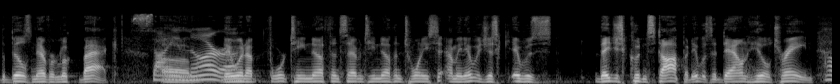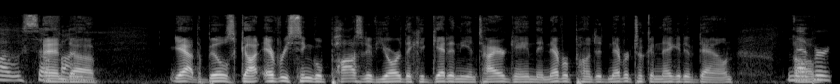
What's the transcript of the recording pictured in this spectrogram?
The Bills never looked back. Um, they went up fourteen nothing, seventeen nothing, twenty six. I mean, it was just it was they just couldn't stop it. It was a downhill train. Oh, it was so and, fun. Uh, yeah, the Bills got every single positive yard they could get in the entire game. They never punted, never took a negative down. never Um,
